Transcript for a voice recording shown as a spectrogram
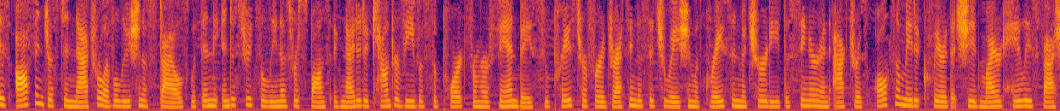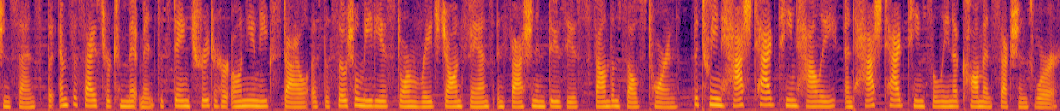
is often just a natural evolution of styles within the industry. Selena's response ignited a counter-wave of support from her fan base who praised her for addressing the situation with grace and maturity. The singer and actress also made it clear that she admired Hailey's fashion sense but emphasized her commitment to staying true to her own unique style as the social media storm raged John fans and fashion enthusiasts found themselves torn between hashtag Team Hailey and hashtag Team Selena comment sections were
